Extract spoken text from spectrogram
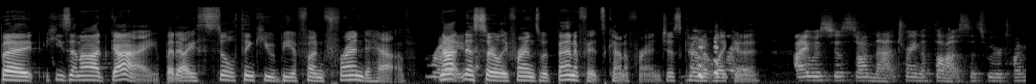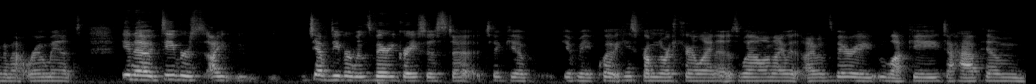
But he's an odd guy, but I still think he would be a fun friend to have. Right. Not necessarily friends with benefits kind of friend, just kind of like a I was just on that train of thought since we were talking about romance. You know, Devers, I Jeff Deaver was very gracious to to give give me a quote. He's from North Carolina as well, and I was I was very lucky to have him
